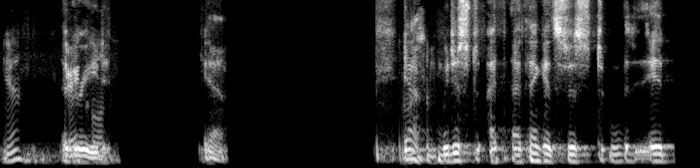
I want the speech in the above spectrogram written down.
Yeah. Agreed. Cool. Yeah. Yeah. Awesome. We just, I, I think it's just, it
